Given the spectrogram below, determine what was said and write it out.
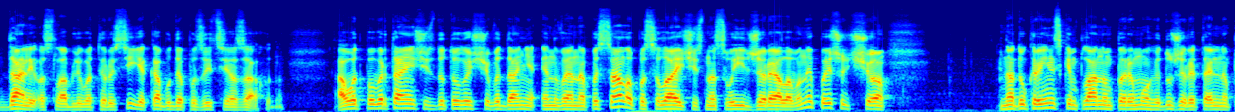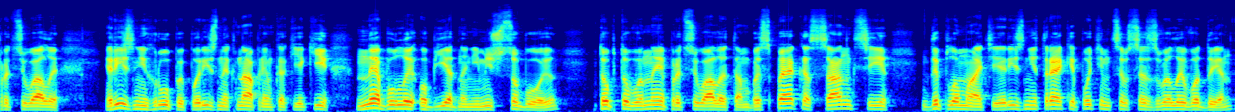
далі ослаблювати Росію, яка буде позиція Заходу. А от повертаючись до того, що видання НВ написало, посилаючись на свої джерела, вони пишуть, що над українським планом перемоги дуже ретельно працювали різні групи по різних напрямках, які не були об'єднані між собою. Тобто вони працювали там безпека, санкції, дипломатія, різні треки. Потім це все звели в один.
